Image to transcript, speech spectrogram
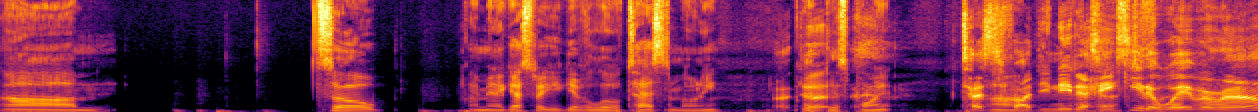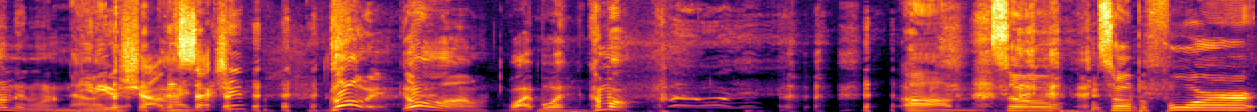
Um. So, I mean, I guess we could give a little testimony do at it. this point. Testify. Um, Do you need a hanky to wave around and No, you need a shouting I- section? Glory, go on, white boy. Come on. Um. So, so before,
